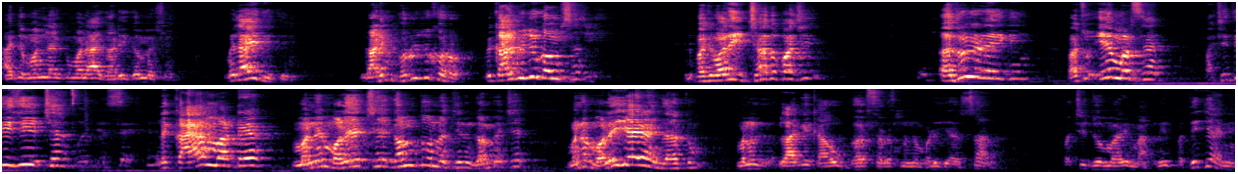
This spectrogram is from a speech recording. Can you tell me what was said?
આજે મને લાગ્યું મને આ ગાડી ગમે છે. મેં લાવી દીધી. ગાડીમાં ફરું છું ખરો. કાલ બીજું ગમશે પાછી મારી ઈચ્છા તો પાછી અધૂરી રહી ગઈ. પાછું એ મળશે. પછી ત્રીજી ઈચ્છા. એટલે કાયમ માટે મને મળે છે ગમતું નથી ને ગમે છે મને મળી જાય ને દર મને લાગે કે આવું ઘર સરસ મને મળી જાય સારું. પછી જો મારી માગણી પતી જાય ને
